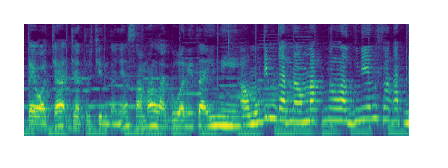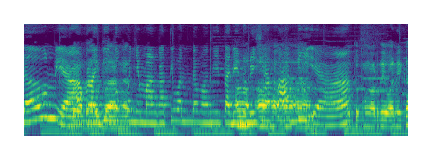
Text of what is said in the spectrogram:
Teocha jatuh cintanya sama lagu wanita ini Oh, mungkin karena makna lagunya yang sangat dalam ya, Benar apalagi untuk banget. menyemangati wanita-wanita di Indonesia ah, ah, tadi ah. ya. untuk mengerti wanita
